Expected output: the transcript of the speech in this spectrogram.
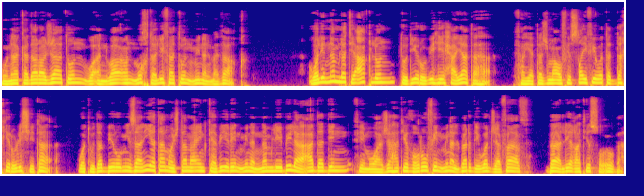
هناك درجات وأنواع مختلفة من المذاق. وللنملة عقل تدير به حياتها فهي تجمع في الصيف وتدخر للشتاء وتدبر ميزانية مجتمع كبير من النمل بلا عدد في مواجهة ظروف من البرد والجفاف بالغة الصعوبة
